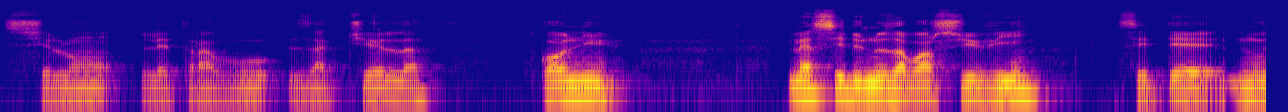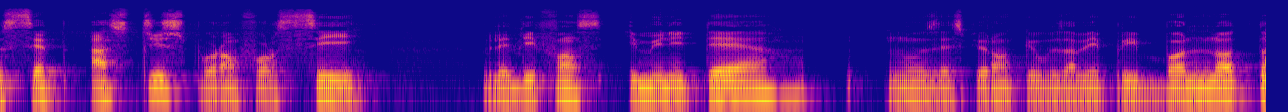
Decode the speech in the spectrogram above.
selon les travaux actuels connus. Merci de nous avoir suivis. C'était nos sept astuces pour renforcer les défenses immunitaires. Nous espérons que vous avez pris bonne note.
